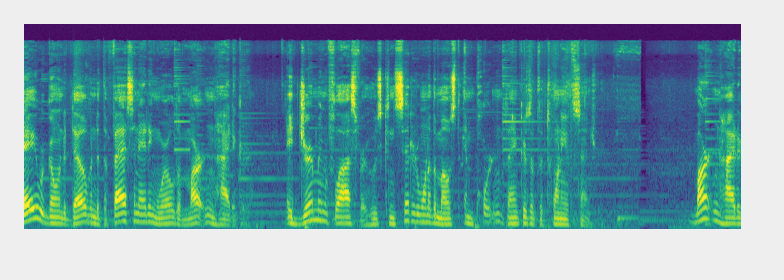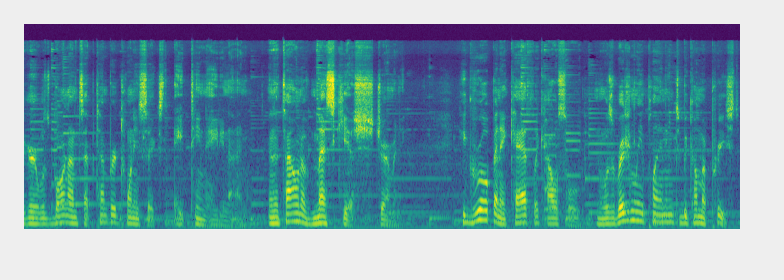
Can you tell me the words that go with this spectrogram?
Today we're going to delve into the fascinating world of Martin Heidegger, a German philosopher who's considered one of the most important thinkers of the 20th century. Martin Heidegger was born on September 26, 1889, in the town of Meßkirch, Germany. He grew up in a Catholic household and was originally planning to become a priest,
